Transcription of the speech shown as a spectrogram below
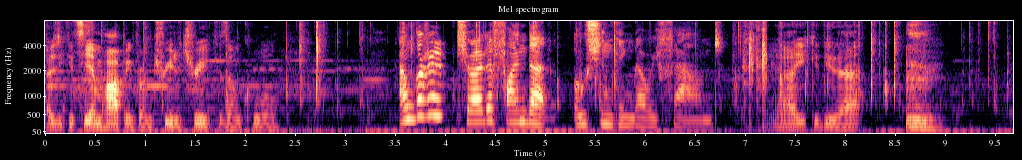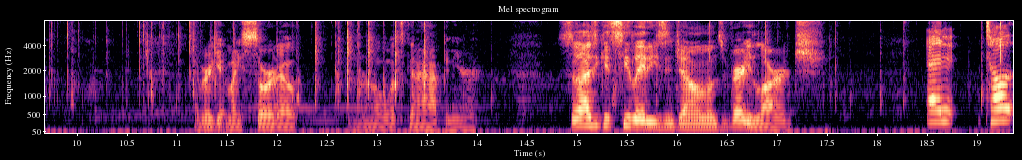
as you can see, I'm hopping from tree to tree because I'm cool. I'm gonna try to find that ocean thing that we found. Yeah, you could do that. I better get my sword out. I don't know what's gonna happen here. So as you can see, ladies and gentlemen, it's very large. And tell,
